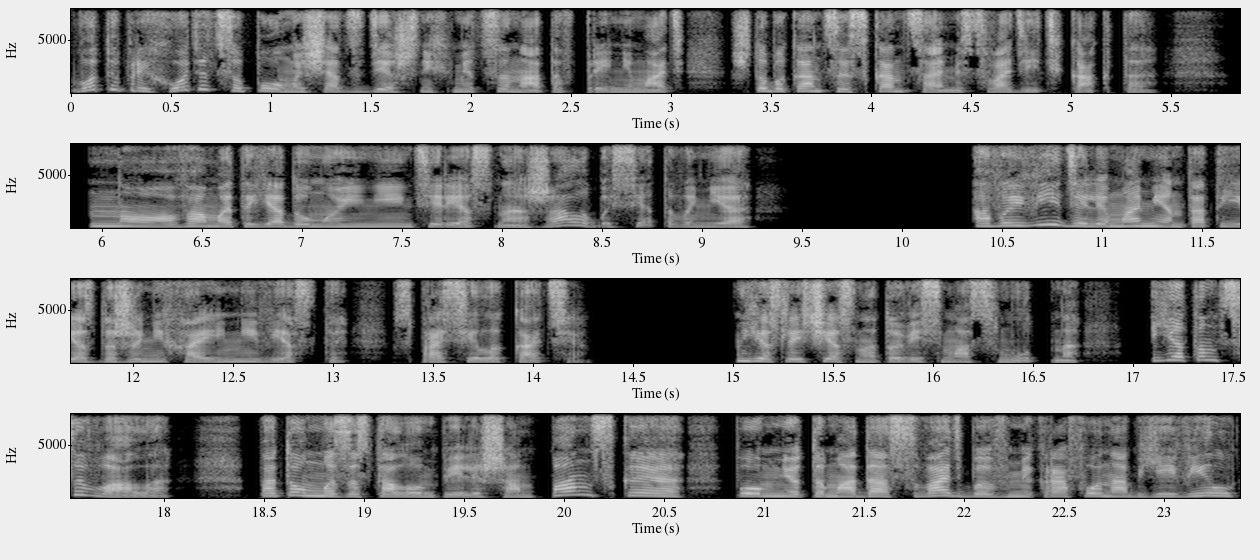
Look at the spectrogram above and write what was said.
Вот и приходится помощь от здешних меценатов принимать, чтобы концы с концами сводить как-то. Но вам это, я думаю, не интересно. Жалобы, сетования... «А вы видели момент отъезда жениха и невесты?» — спросила Катя. «Если честно, то весьма смутно. Я танцевала. Потом мы за столом пили шампанское. Помню, тамада свадьбы в микрофон объявил,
